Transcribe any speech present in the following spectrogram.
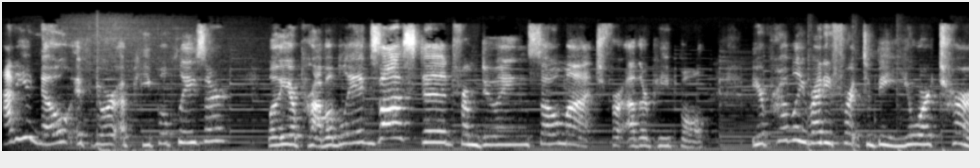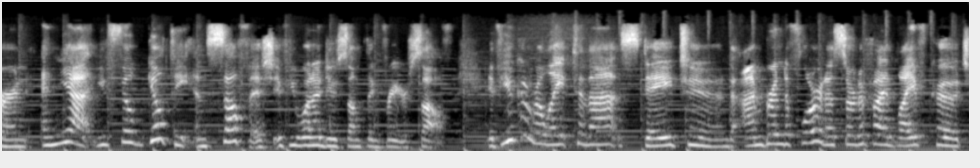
How do you know if you're a people pleaser? Well, you're probably exhausted from doing so much for other people. You're probably ready for it to be your turn, and yet you feel guilty and selfish if you want to do something for yourself. If you can relate to that, stay tuned. I'm Brenda Florida, certified life coach,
